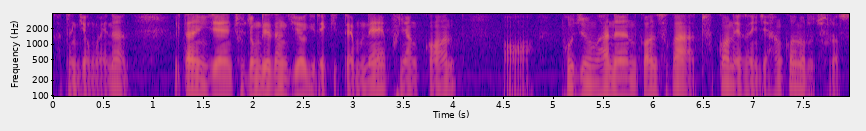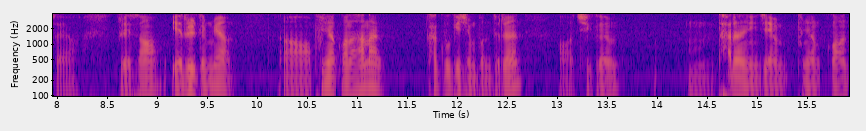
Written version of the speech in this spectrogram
같은 경우에는 일단 이제 조정 대상 지역이 됐기 때문에 분양권 어, 보증하는 건수가 두 건에서 이제 한 건으로 줄었어요. 그래서 예를 들면 어, 분양권 하나 갖고 계신 분들은 어, 지금 음, 다른 이제 분양권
